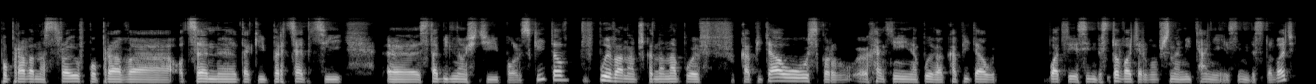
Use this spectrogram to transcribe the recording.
poprawa nastrojów, poprawa oceny, takiej percepcji e, stabilności Polski. To wpływa na przykład na napływ kapitału. Skoro chętniej napływa kapitał, łatwiej jest inwestować, albo przynajmniej taniej jest inwestować.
